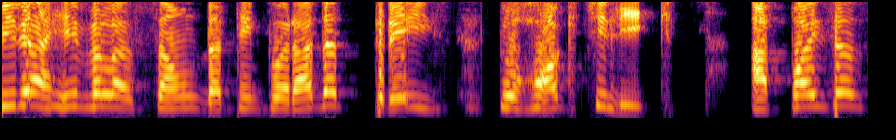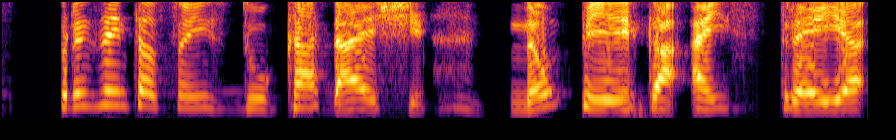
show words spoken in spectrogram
Confira a revelação da temporada 3 do Rocket League. Após as apresentações do Kardashian, não perca a estreia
